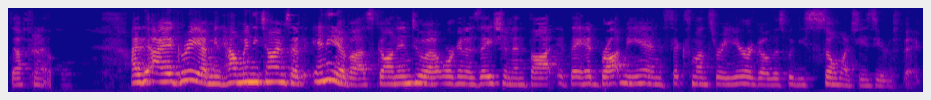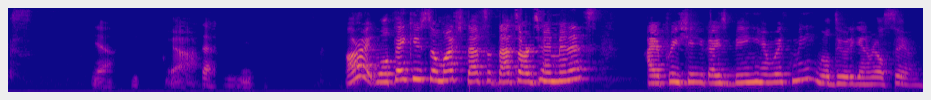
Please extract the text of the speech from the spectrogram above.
definitely. Yeah. I, I, agree. I mean, how many times have any of us gone into an organization and thought if they had brought me in six months or a year ago, this would be so much easier to fix? Yeah. Yeah. Definitely. All right. Well, thank you so much. That's that's our 10 minutes. I appreciate you guys being here with me. We'll do it again real soon.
